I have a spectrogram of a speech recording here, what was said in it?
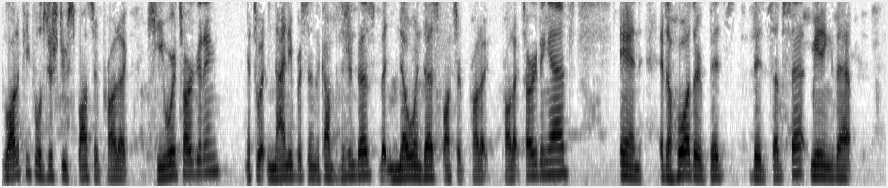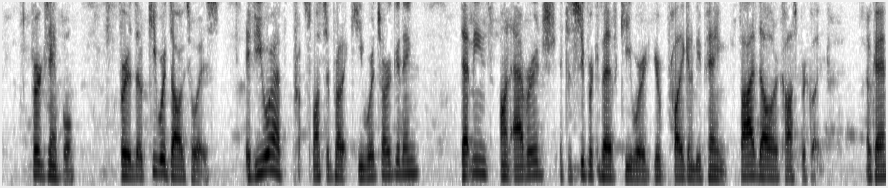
lot of people just do sponsored product keyword targeting. It's what 90% of the competition does, but no one does sponsored product product targeting ads. And it's a whole other bid bid subset, meaning that, for example, for the keyword dog toys, if you have sponsored product keyword targeting, that means on average, it's a super competitive keyword. You're probably going to be paying $5 cost per click. Okay.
